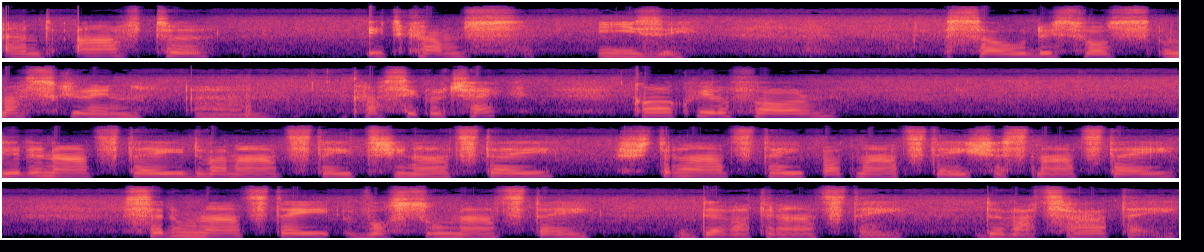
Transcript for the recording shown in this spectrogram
And after it comes easy. So this was masculine um, classical Czech, colloquial form 11., 12., 13., 14., 15., 16., 17., 18., 19., 20.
